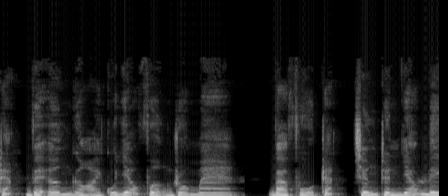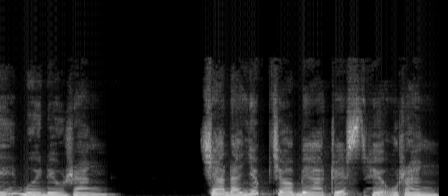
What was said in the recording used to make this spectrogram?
trách về ơn gọi của giáo phận Roma và phụ trách chương trình giáo lý 10 điều răn. Cha đã giúp cho Beatrice hiểu rằng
